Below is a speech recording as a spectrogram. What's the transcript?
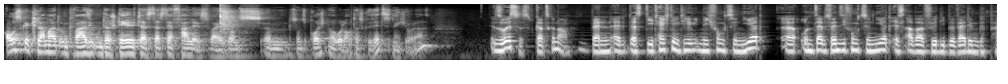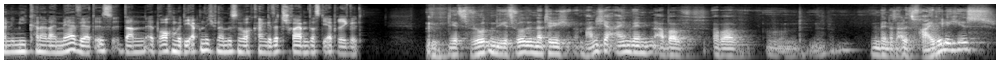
ausgeklammert und quasi unterstellt, dass das der Fall ist, weil sonst, ähm, sonst bräuchten wir wohl auch das Gesetz nicht, oder? So ist es, ganz genau. Wenn äh, das, die Technik nicht funktioniert äh, und selbst wenn sie funktioniert, ist aber für die Bewältigung der Pandemie keinerlei Mehrwert ist, dann äh, brauchen wir die App nicht und dann müssen wir auch kein Gesetz schreiben, das die App regelt. Jetzt würden, jetzt würden natürlich manche einwenden, aber, aber wenn das alles freiwillig ist,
